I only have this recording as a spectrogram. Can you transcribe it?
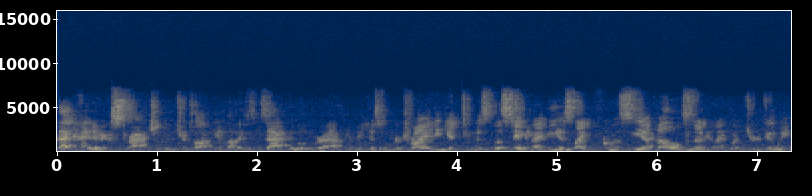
That kind of extraction that you're talking about is exactly what we're after, because what we're trying to get to is, let's take ideas like from a CFL study, like what you're doing.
